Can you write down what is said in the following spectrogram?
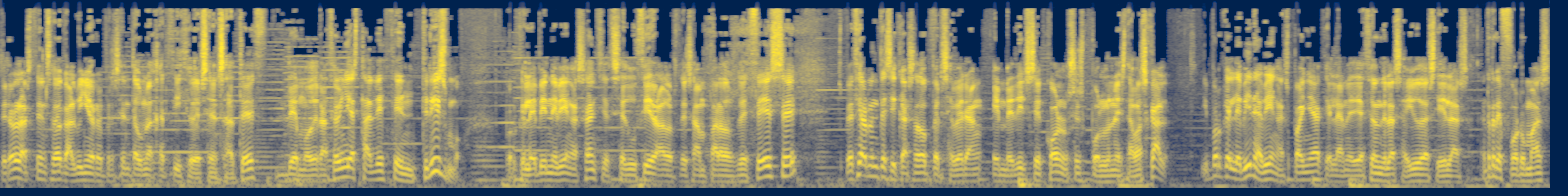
pero el ascenso de Calviño representa un ejercicio de sensatez, de moderación y hasta de centrismo, porque le viene bien a Sánchez seducir a los desamparados de CS, especialmente si Casado perseveran en medirse con los espolones de Abascal. Y porque le viene bien a España que la mediación de las ayudas y de las reformas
